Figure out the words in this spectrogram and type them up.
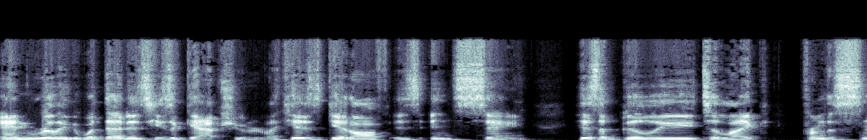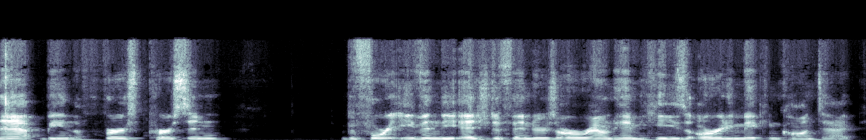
And really, what that is, he's a gap shooter. Like his get off is insane. His ability to, like, from the snap, being the first person before even the edge defenders are around him, he's already making contact.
